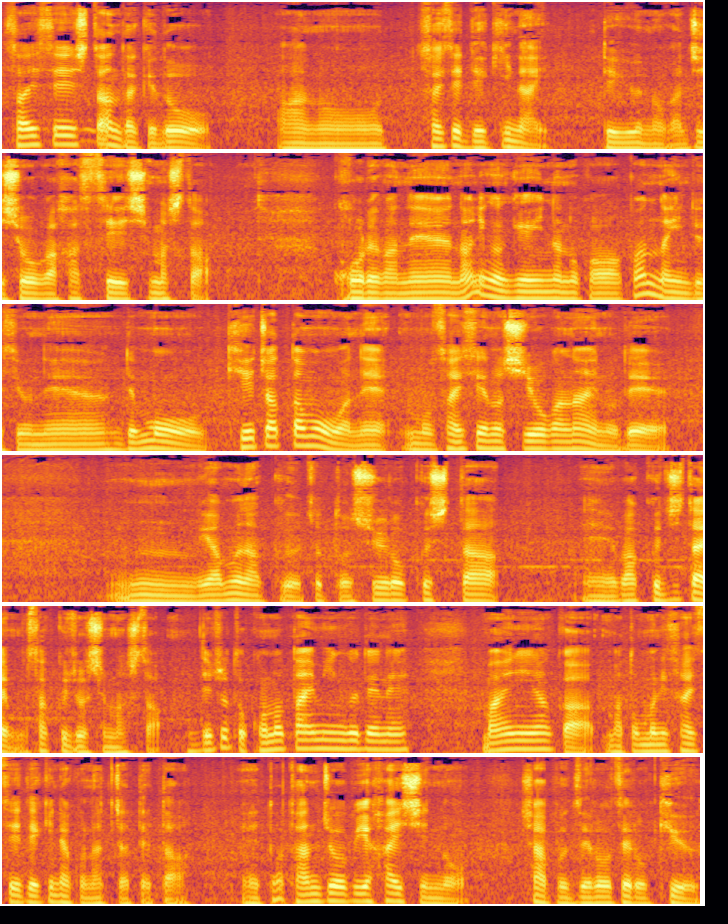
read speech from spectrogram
再生したんだけどあの再生できないっていうのが事象が発生しました。これがね何が原因なのかわかんないんですよね。でも消えちゃったもんはねもう再生のしようがないのでうんやむなくちょっと収録した、えー枠自体も削除しました。でちょっとこのタイミングでね前になんかまともに再生できなくなっちゃってた、えー、と誕生日配信のシャープ009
